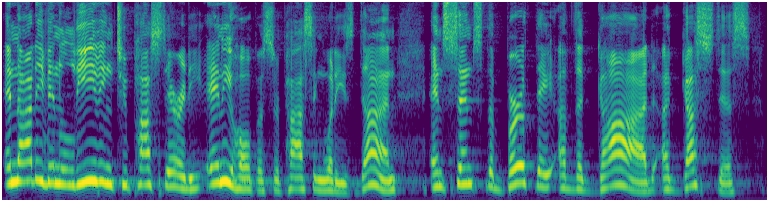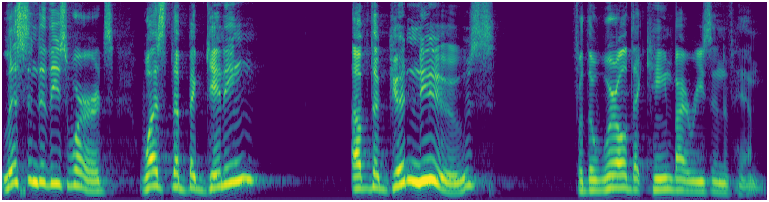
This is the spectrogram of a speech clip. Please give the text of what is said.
and not even leaving to posterity any hope of surpassing what he's done. And since the birthday of the god Augustus, listen to these words, was the beginning of the good news for the world that came by reason of him.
